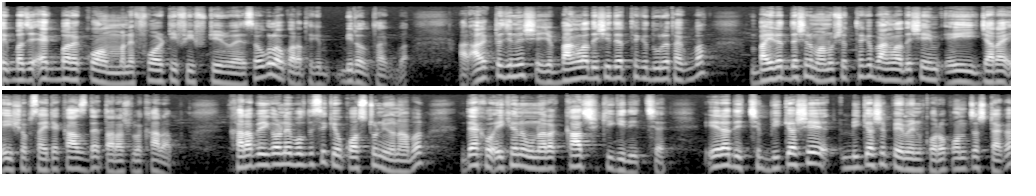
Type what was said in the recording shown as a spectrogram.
দেখবা যে একবারে কম মানে ফর্টি ফিফটি রয়েছে, ওগুলোও করা থেকে বিরত থাকবা। আর আরেকটা জিনিস, এই যে বাংলাদেশিদের থেকে দূরে থাকবা। বাইরের দেশের মানুষের থেকে বাংলাদেশে এই যারা এই সব সাইটে কাজ দেয়, তারা আসলে খারাপ। খারাপ এই কারণে বলতেছি, কেউ কষ্ট নিও না আবার। দেখো, এখানে ওনারা কাজ কী কী দিচ্ছে? এরা দিচ্ছে বিকাশে বিকাশে পেমেন্ট করো পঞ্চাশ টাকা,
